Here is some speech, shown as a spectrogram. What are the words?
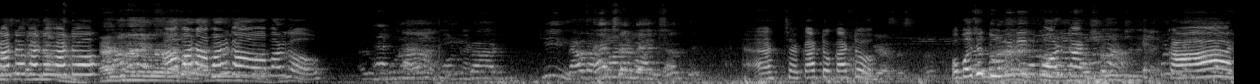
কাটো কাটো কাটো। আবার আবার গাও আবার গাও আচ্ছা কাটো কাটো। ও বলছে দু মিনিট পর কাট। কাট।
